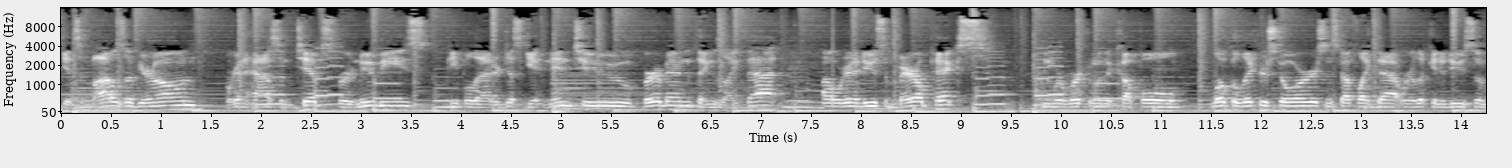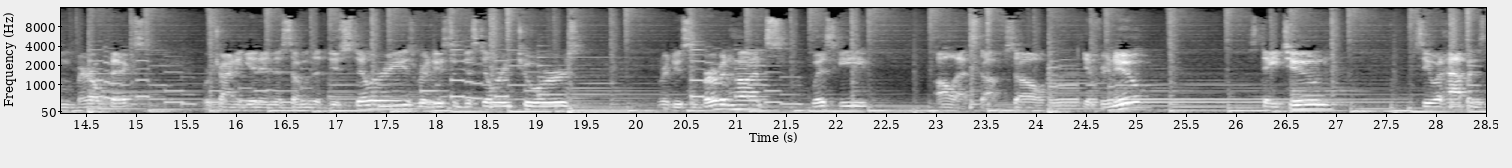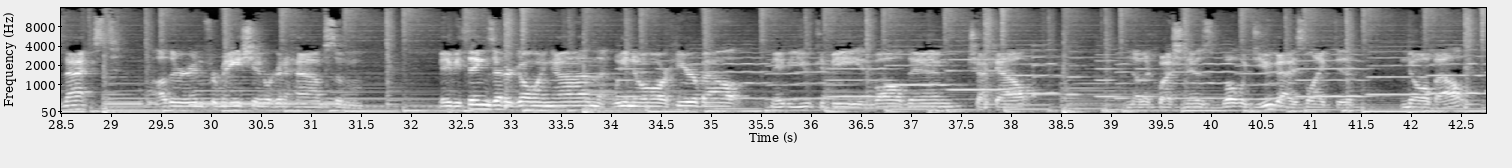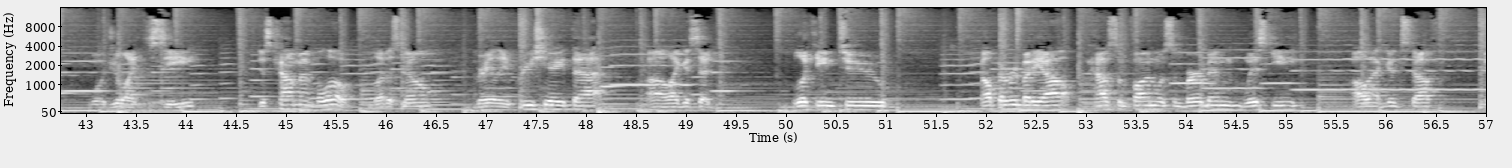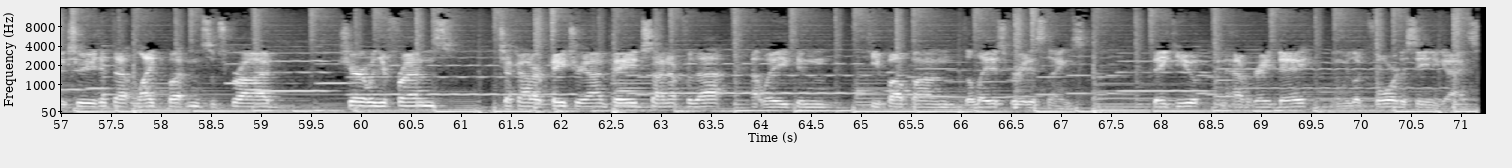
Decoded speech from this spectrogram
get some bottles of your own. We're going to have some tips for newbies, people that are just getting into bourbon, things like that. Uh, we're going to do some barrel picks, and we're working with a couple local liquor stores and stuff like that. We're looking to do some barrel picks. We're trying to get into some of the distilleries. We're gonna do some distillery tours. We're gonna do some bourbon hunts, whiskey, all that stuff. So if you're new, stay tuned. See what happens next. Other information, we're gonna have some maybe things that are going on that we know or hear about. Maybe you could be involved in, check out. Another question is, what would you guys like to know about? What would you like to see? Just comment below. Let us know. Greatly appreciate that. Uh, like I said, looking to help everybody out, have some fun with some bourbon, whiskey, all that good stuff. Make sure you hit that like button, subscribe, share it with your friends. Check out our Patreon page, sign up for that. That way you can keep up on the latest, greatest things. Thank you and have a great day, and we look forward to seeing you guys.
